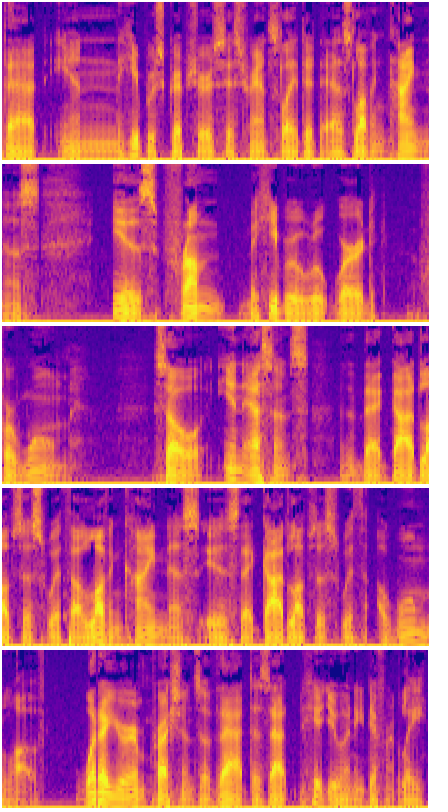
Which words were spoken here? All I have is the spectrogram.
that in the Hebrew scriptures is translated as loving kindness is from the Hebrew root word for womb. So, in essence, that God loves us with a loving kindness is that God loves us with a womb love. What are your impressions of that? Does that hit you any differently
